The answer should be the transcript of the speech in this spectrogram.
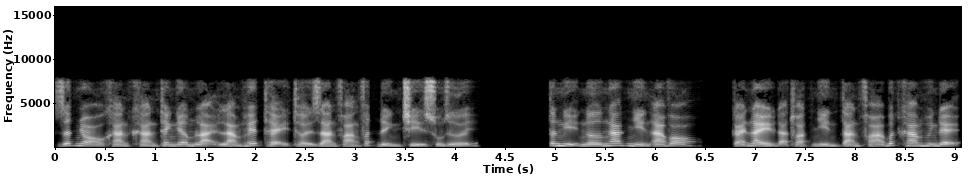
Rất nhỏ khàn khàn thanh âm lại làm hết thể thời gian phảng phất đình chỉ xuống dưới. Tân Nghị ngơ ngác nhìn A võ, cái này đã thoạt nhìn tàn phá bất kham huynh đệ,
